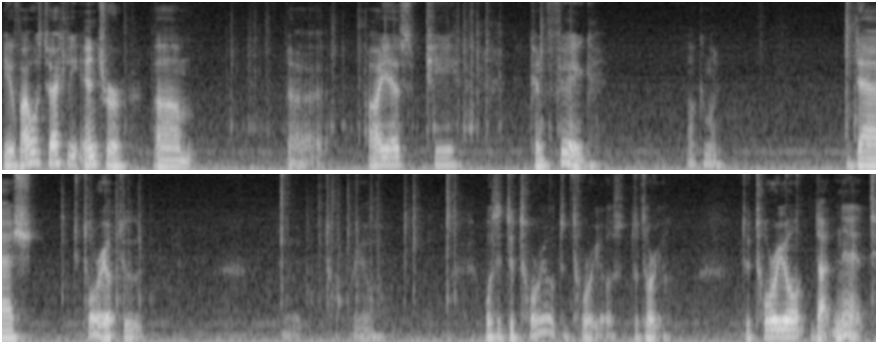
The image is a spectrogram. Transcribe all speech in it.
if I was to actually enter um, uh, ISP config, oh come on, dash tutorial to tutorial. Was it tutorial tutorials? Tutorial. Tutorial.net.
